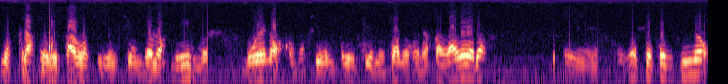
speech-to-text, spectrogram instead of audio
los plazos de pago siguen siendo los mismos, buenos como siempre, tienen ya una pagadora. en ese sentido,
